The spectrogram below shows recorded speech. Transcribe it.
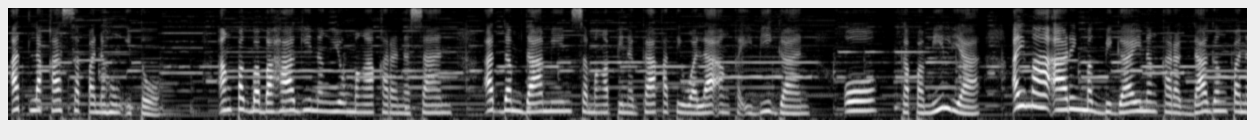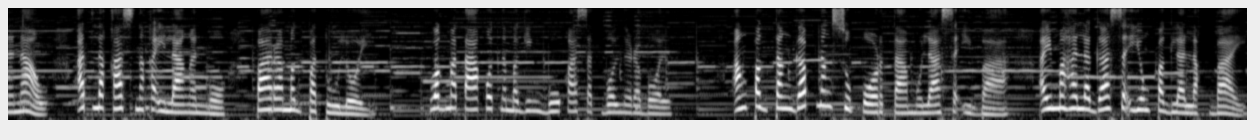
at lakas sa panahong ito. Ang pagbabahagi ng iyong mga karanasan at damdamin sa mga pinagkakatiwalaang kaibigan o kapamilya ay maaaring magbigay ng karagdagang pananaw at lakas na kailangan mo para magpatuloy. Huwag matakot na maging bukas at vulnerable. Ang pagtanggap ng suporta mula sa iba ay mahalaga sa iyong paglalakbay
